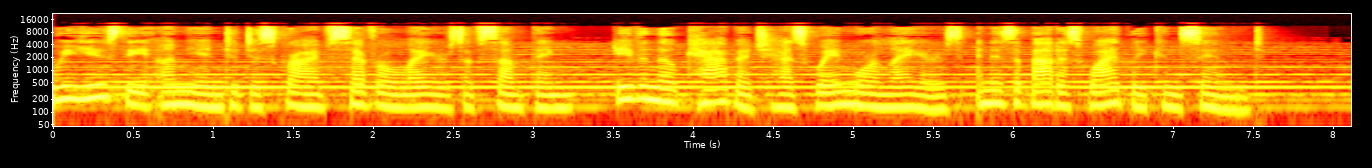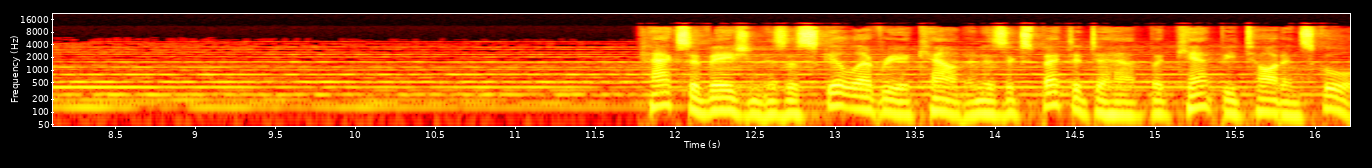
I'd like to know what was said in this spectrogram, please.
We use the onion to describe several layers of something, even though cabbage has way more layers and is about as widely consumed. Tax evasion is a skill every accountant is expected to have but can't be taught in school.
